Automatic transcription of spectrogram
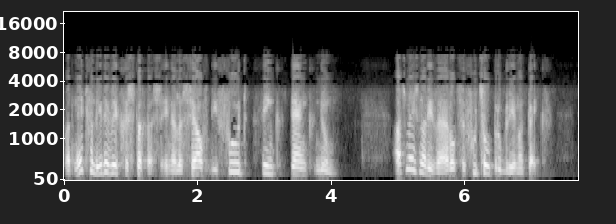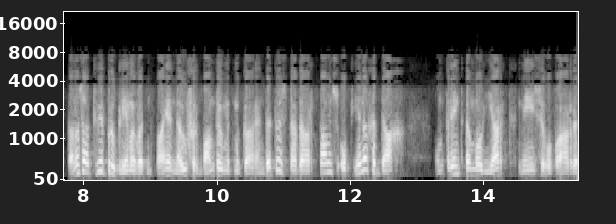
wat net verlede week gestig is en hulle self die Food Think Tank noem. As mens na die wêreld se voedselprobleme kyk, dan is daar twee probleme wat baie nou verband hou met mekaar en dit is dat daar tans op enige dag omtrent 'n miljard mense op aarde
